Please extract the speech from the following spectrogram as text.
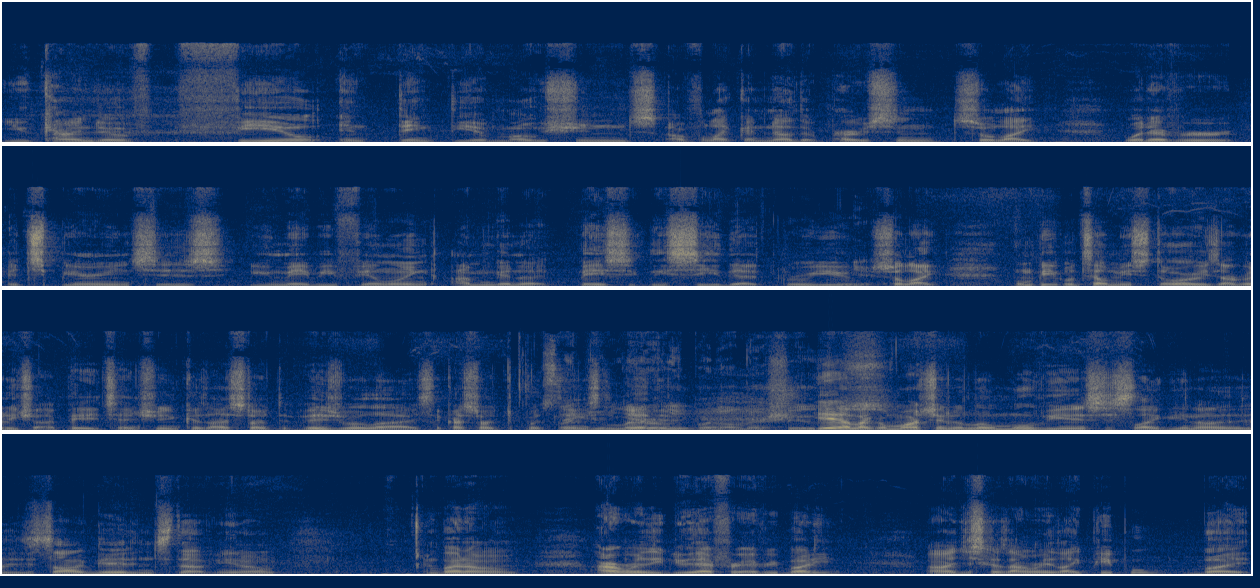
you kind of feel and think the emotions of like another person. So like whatever experiences you may be feeling, I'm gonna basically see that through you. Yeah. So like when people tell me stories, I really try to pay attention because I start to visualize. Like I start to put It's like things you together. literally put on their shoes. Yeah, like I'm watching a little movie and it's just like, you know, it's all good and stuff, you know? But um I don't really do that for everybody, uh, just because I don't really like people. But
